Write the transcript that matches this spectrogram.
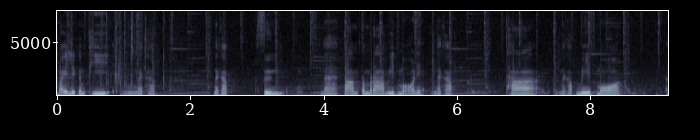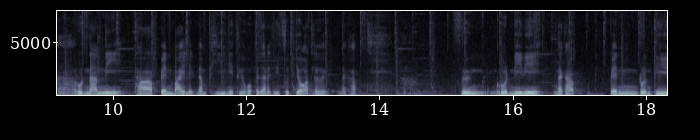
ใบเหล็กน้ำพีนะครับนะครับ ซึ่งนะตามตำรามีดหมอเนี่ยนะครับ ถ้านะครับมีดหมออรุ่นนั้นนี่ถ้าเป็นใบเหล็กน้ำพีนี่ถือว่าเป็นอะไรที่สุดยอดเลยนะครับ ซึ่งรุ่นนี้นี่นะครับเป็นรุ่นที่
